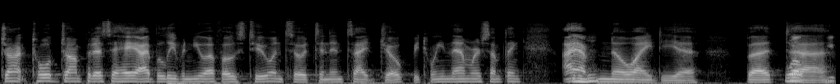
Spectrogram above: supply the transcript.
John told John Podesta, "Hey, I believe in UFOs too," and so it's an inside joke between them or something. I have Mm-hmm. no idea, but Well, uh, you,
